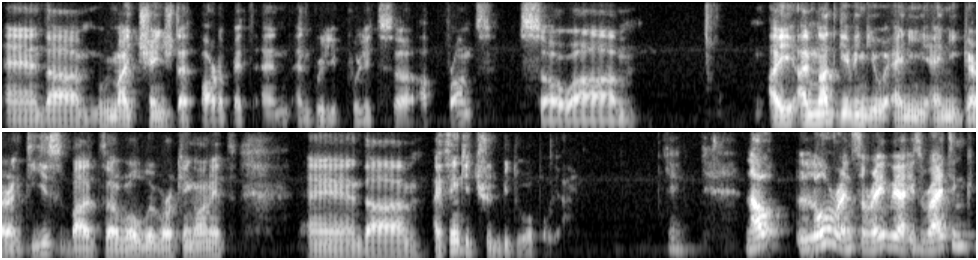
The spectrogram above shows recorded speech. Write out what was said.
and um, we might change that part a bit and and really pull it uh, up front so um, I, I'm not giving you any any guarantees, but uh, we'll be working on it, and um, I think it should be doable. Yeah. Okay. Now Lawrence Arabia is writing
